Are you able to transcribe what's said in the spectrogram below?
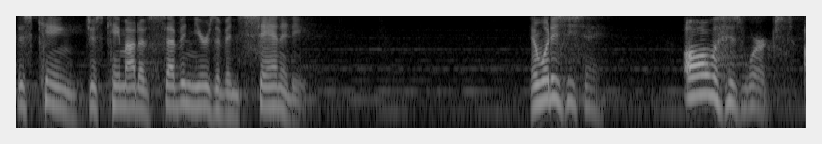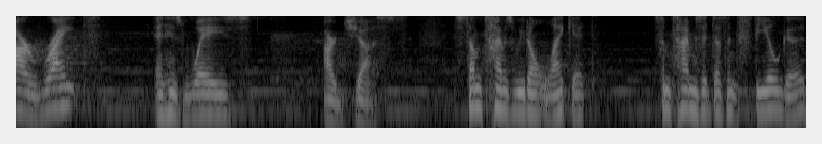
this king, just came out of seven years of insanity. And what does he say? All of his works are right and his ways are just. Sometimes we don't like it. Sometimes it doesn't feel good.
